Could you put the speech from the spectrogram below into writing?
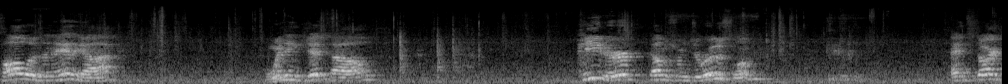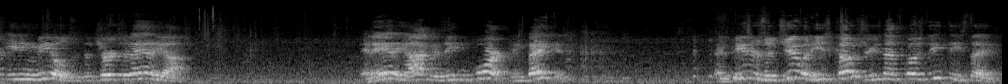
Paul was in Antioch, winning Gentiles. Peter comes from Jerusalem and starts eating meals at the church at Antioch. And Antioch is eating pork and bacon. And Peter's a Jew and he's kosher. He's not supposed to eat these things.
